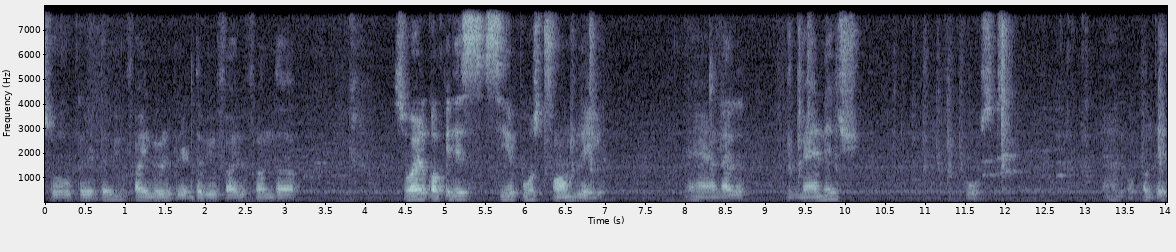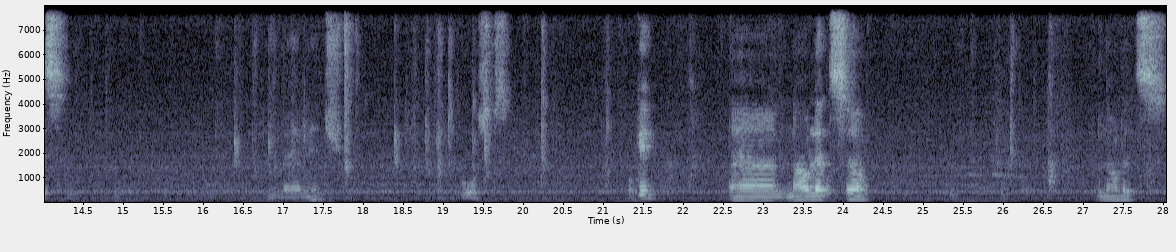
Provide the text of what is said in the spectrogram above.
so create the view file we will create the view file from the so I'll copy this save post form blade and I'll manage posts and open this. Manage posts okay? And now let's uh, now let's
